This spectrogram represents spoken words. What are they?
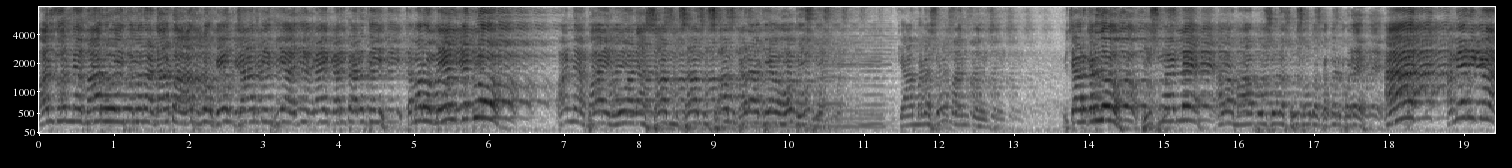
અર્જુન ને મારો એ તમારા ડાબા હાથનો ખેલ ચાર દી થયા. હજી કાંઈ કરતા નથી. તમારો મેલ કેટલો? અને ભાઈ રૂવાડા સામ સામ સામ ખડા થયા હો ભીષ્મ. કે આ મને શું માનતો હોય છે? વિચાર કરજો. ભીષ્મ એટલે આવા મહાપુરુષોને પૂછો તો ખબર પડે. આ અમેરિકા.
